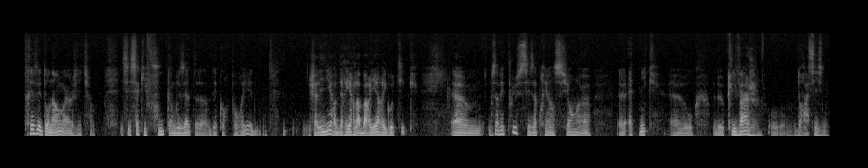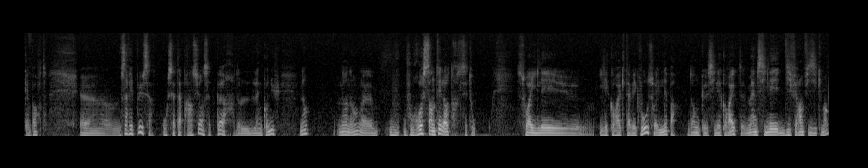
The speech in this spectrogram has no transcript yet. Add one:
très étonnant. Euh, c'est ça qui est fou quand vous êtes décorporé, j'allais dire derrière la barrière égotique. vous avez plus ces appréhensions ethniques, de clivage, ou de racisme, qu'importe, euh, vous savez plus ça, ou cette appréhension, cette peur de l'inconnu. Non, non, non. Euh, vous, ressentez l'autre, c'est tout. Soit il est, il est correct avec vous, soit il l'est pas. Donc euh, s'il est correct, même s'il est différent physiquement,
